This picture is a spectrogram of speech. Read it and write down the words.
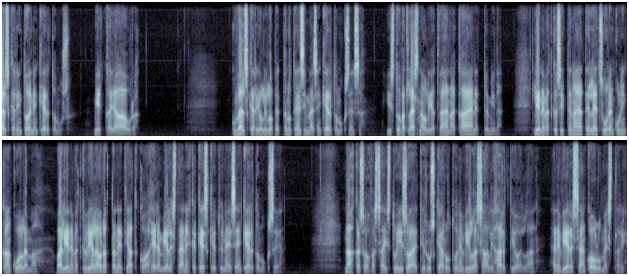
Välskärin toinen kertomus, Miekka ja Aura. Kun Välskäri oli lopettanut ensimmäisen kertomuksensa, istuivat läsnäolijat vähän aikaa äänettöminä. Lienevätkö sitten ajatelleet suuren kuninkaan kuolemaa, vai lienevätkö vielä odottaneet jatkoa heidän mielestään ehkä keskeytyneeseen kertomukseen? Nahkasohvassa istui isoäiti ruskearuutuinen villasaali hartioillaan, hänen vieressään koulumestari,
